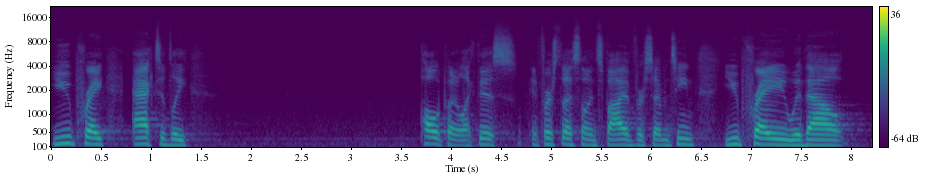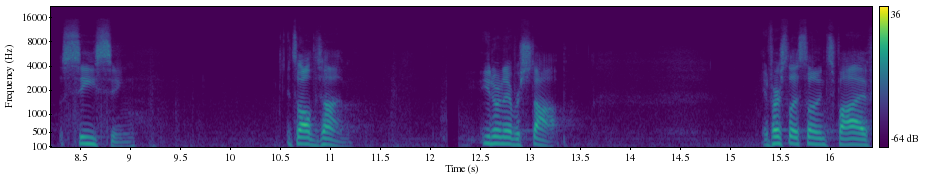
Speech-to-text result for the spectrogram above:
You pray actively. Paul would put it like this in 1 Thessalonians 5, verse 17 you pray without ceasing. It's all the time. You don't ever stop. In 1 Thessalonians 5,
